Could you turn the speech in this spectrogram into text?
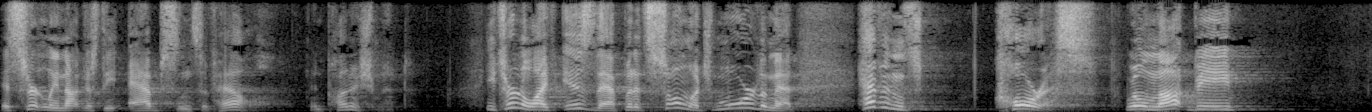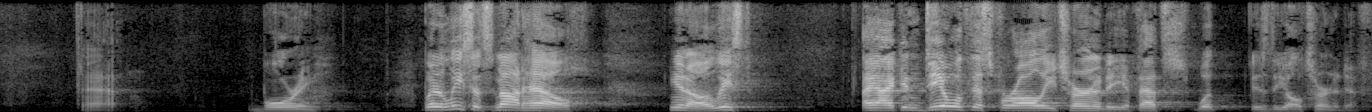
it's certainly not just the absence of hell and punishment. Eternal life is that, but it's so much more than that. Heaven's chorus will not be eh, boring, but at least it's not hell. You know, at least I, I can deal with this for all eternity if that's what is the alternative.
